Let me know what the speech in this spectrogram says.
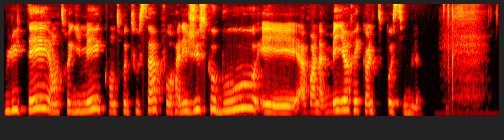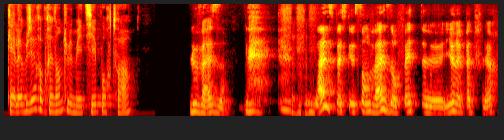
lutter, entre guillemets, contre tout ça pour aller jusqu'au bout et avoir la meilleure récolte possible. Quel objet représente le métier pour toi? Le vase. le vase, parce que sans vase, en fait, euh, il n'y aurait pas de fleurs.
